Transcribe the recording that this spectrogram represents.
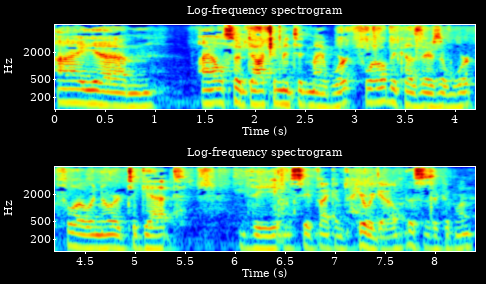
I... Um, I also documented my workflow because there's a workflow in order to get the, let me see if I can, here we go. This is a good one.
